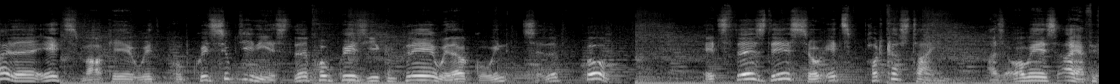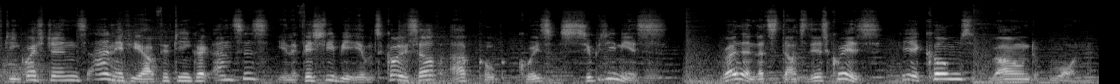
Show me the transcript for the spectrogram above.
Hi there, it's Mark here with Pub Quiz Super Genius, the pub quiz you can play without going to the pub. It's Thursday, so it's podcast time. As always, I have 15 questions, and if you have 15 correct answers, you'll officially be able to call yourself a Pub Quiz Super Genius. Right then, let's start today's quiz. Here comes round one.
